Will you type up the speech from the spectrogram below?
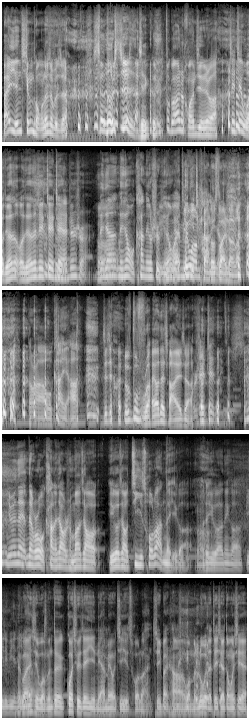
白银青铜了，是不是？圣斗士的这个不光是黄金是吧？这这，我觉得，我觉得这这这还真是。那天嗯那天我看那个视频，我还连特冥王片都地查了一下。算上了，等会儿啊，我看一眼啊，这这不服还要再查一下不。是这这，因为那那会儿我看了叫什么叫一个叫记忆错乱的一个、啊一个那个哔哩哔哩。没关系，我们对过去这一年没有记忆错乱，基本上我们录的这些东西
